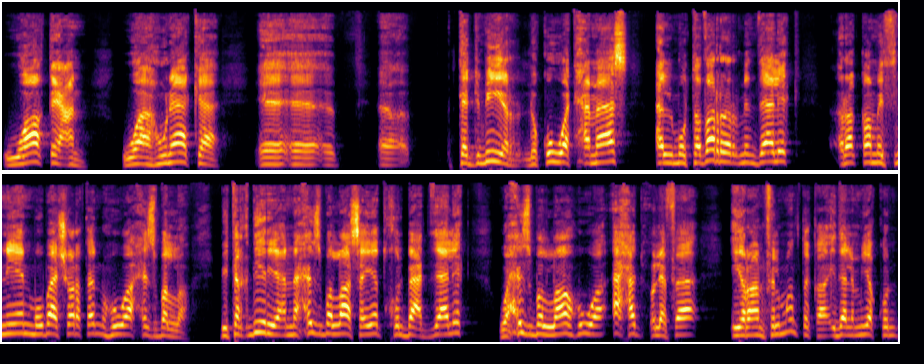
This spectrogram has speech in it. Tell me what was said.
واقعا وهناك تدمير لقوة حماس المتضرر من ذلك رقم اثنين مباشرة هو حزب الله. بتقديري أن حزب الله سيدخل بعد ذلك وحزب الله هو أحد حلفاء إيران في المنطقة إذا لم يكن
